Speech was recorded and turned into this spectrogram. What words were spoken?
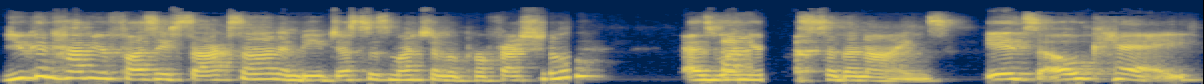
you can have your fuzzy socks on and be just as much of a professional as when you're to the nines. It's okay.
